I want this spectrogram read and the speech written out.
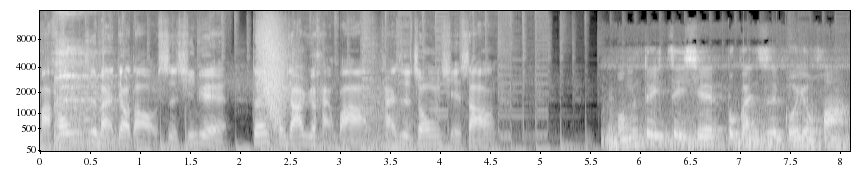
马轰日满钓岛是侵略，登彭佳屿喊话台日中协商。我们对这些不管是国有化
